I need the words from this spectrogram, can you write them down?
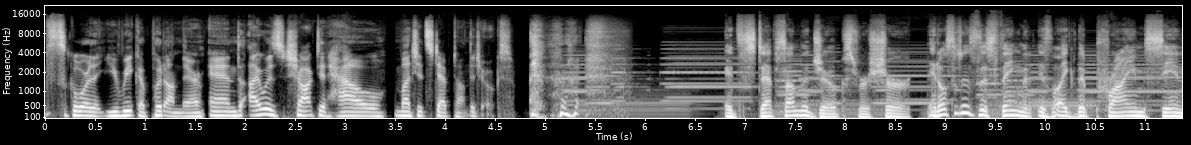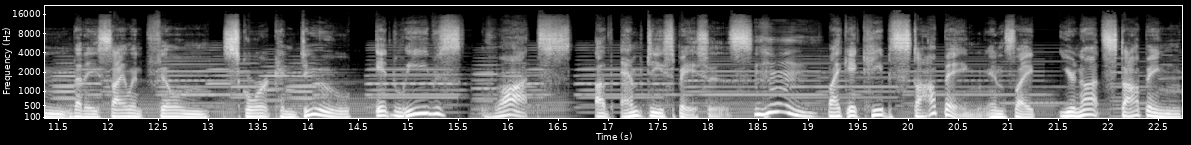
score that Eureka put on there. And I was shocked at how much it stepped on the jokes. It steps on the jokes for sure. It also does this thing that is like the prime sin that a silent film score can do. It leaves lots of empty spaces. Mm-hmm. Like it keeps stopping. And it's like, you're not stopping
